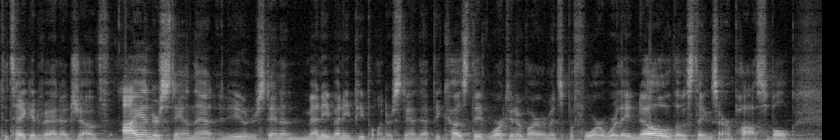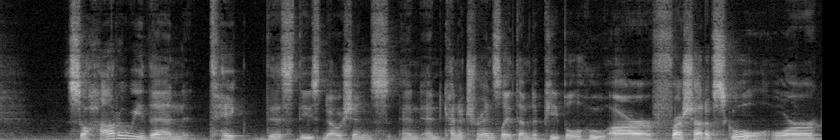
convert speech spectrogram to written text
to take advantage of. I understand that, and you understand that. Many, many people understand that because they've worked in environments before where they know those things aren't possible. So how do we then take this these notions and, and kind of translate them to people who are fresh out of school or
